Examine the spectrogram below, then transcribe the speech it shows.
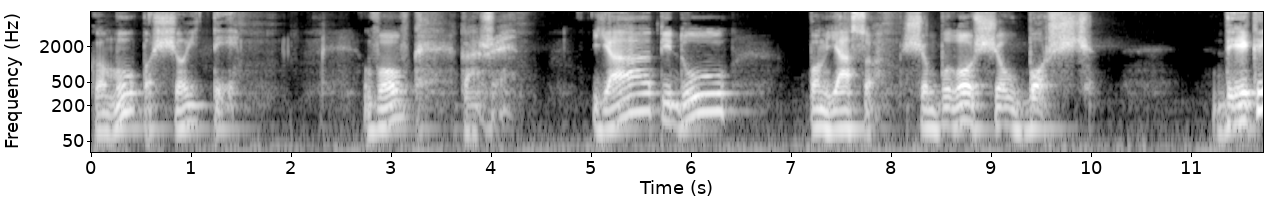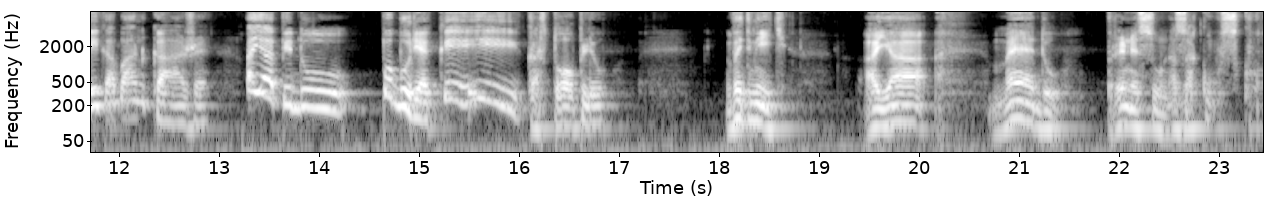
кому по що йти. Вовк каже, я піду по м'ясо, щоб було що в борщ. Дикий кабан каже, а я піду по буряки і картоплю. Ведмідь, а я меду принесу на закуску.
